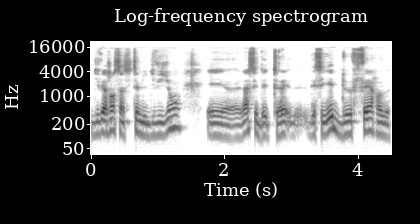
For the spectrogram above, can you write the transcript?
Divergence, c'est un système de division, et euh, là, c'est d'essayer de faire euh,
